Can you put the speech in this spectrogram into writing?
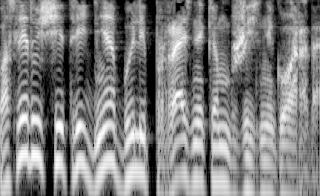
Последующие три дня были праздником в жизни города.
